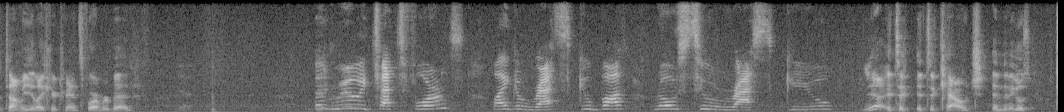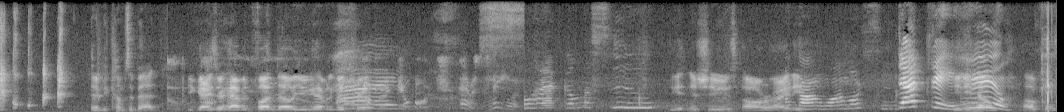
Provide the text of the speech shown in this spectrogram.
So Tommy, you like your transformer bed? Yeah. It really transforms like a rescue bot rose to rescue. Yeah, it's a it's a couch, and then it goes, and it becomes a bed. You guys are having fun though. You having a good oh trip? Oh, heck, I'm a suit. You getting your shoes? Alrighty. got one more suit. Daddy, You need help? Okay.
